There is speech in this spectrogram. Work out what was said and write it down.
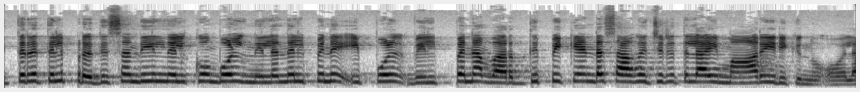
ഇത്തരത്തിൽ പ്രതിസന്ധിയിൽ നിൽക്കുമ്പോൾ നിലനിൽപ്പിന് ഇപ്പോൾ വിൽപ്പന വർദ്ധിപ്പിക്കേണ്ട സാഹചര്യത്തിലായി മാറിയിരിക്കുന്നു ഓല.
